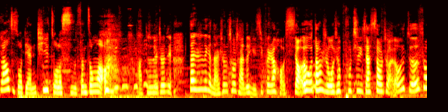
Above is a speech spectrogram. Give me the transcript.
老子坐电梯坐了十分钟了啊！对对，就这样。但是那个男生说出来的语气非常好笑，哎，我当时我就扑哧一下笑出来了。我就觉得说，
